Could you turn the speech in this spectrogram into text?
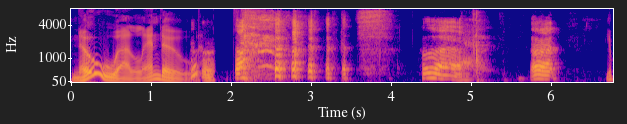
No, uh, Lando. Uh-uh. All right. Yep.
